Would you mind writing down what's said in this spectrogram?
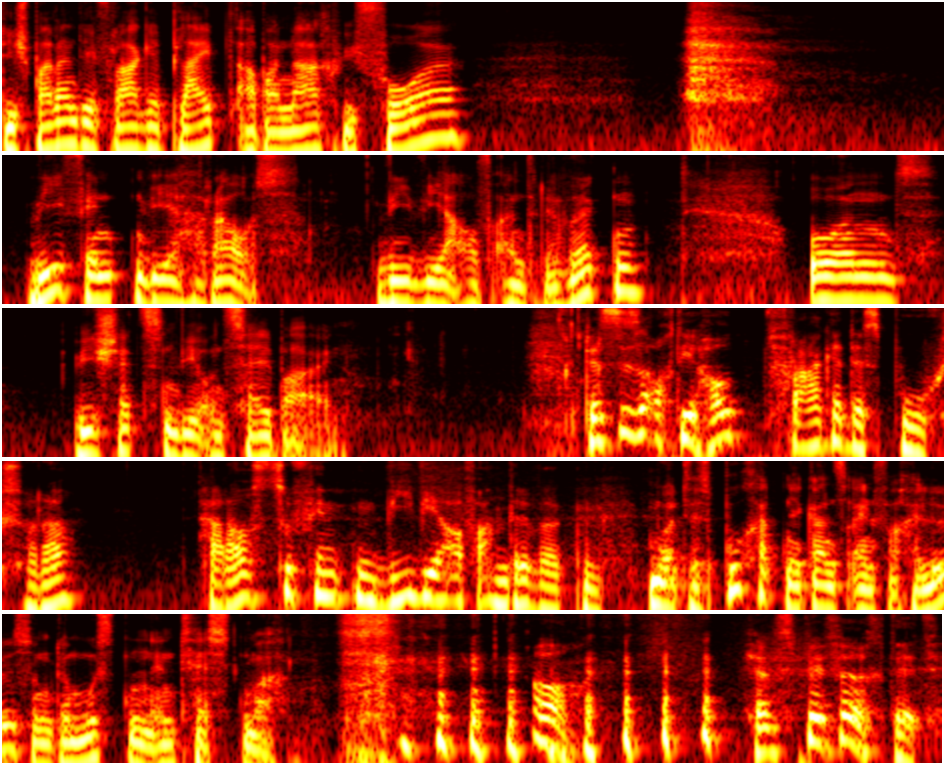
Die spannende Frage bleibt aber nach wie vor, wie finden wir heraus, wie wir auf andere wirken und wie schätzen wir uns selber ein? Das ist auch die Hauptfrage des Buchs, oder? Herauszufinden, wie wir auf andere wirken. Nur das Buch hat eine ganz einfache Lösung. Du musst einen Test machen. Oh, ich habe es befürchtet.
